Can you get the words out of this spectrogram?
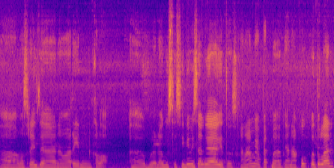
uh, Mas Reza nawarin kalau uh, bulan Agustus ini bisa nggak gitu. Karena mepet banget kan. Aku kebetulan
